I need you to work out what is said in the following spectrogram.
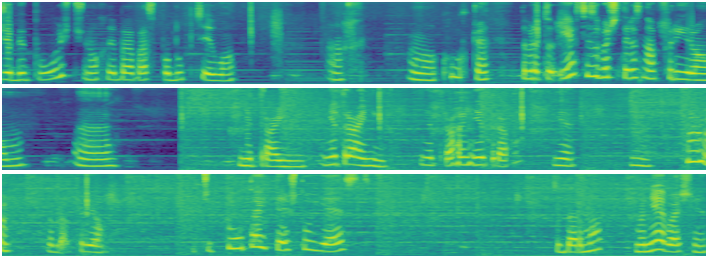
żeby pójść? No chyba was podupcyło. Ach, no kurczę. Dobra, to ja chcę zobaczyć teraz na free roam. E, nie training, nie training, nie tra, nie tra, nie. Mm. Dobra, free roam. Czy tutaj też to jest? Za darmo? No nie właśnie.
